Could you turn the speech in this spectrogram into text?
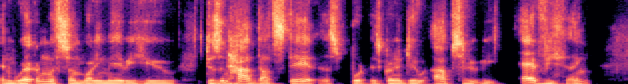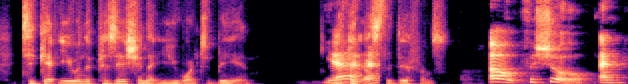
and working with somebody maybe who doesn't have that status, but is going to do absolutely everything to get you in the position that you want to be in. Yeah, I think that's the difference. Oh, for sure. And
